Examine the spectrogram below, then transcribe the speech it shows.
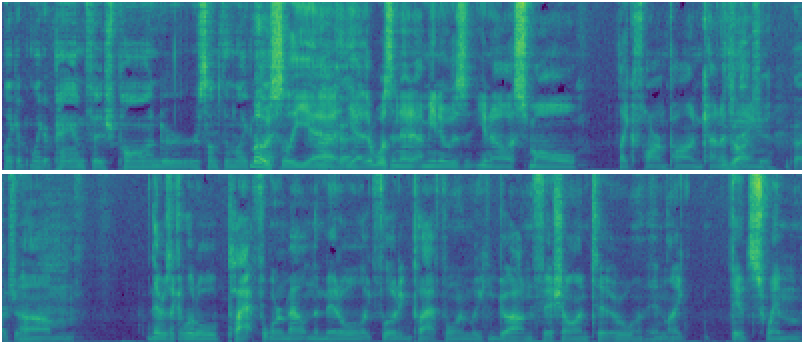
like a like a panfish pond or, or something like Mostly, yeah, Okay. yeah. There wasn't. Any, I mean, it was you know a small like farm pond kind of Gotcha, thing. gotcha. Um, there was like a little platform out in the middle, like floating platform we could go out and fish on too, and like they would swim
